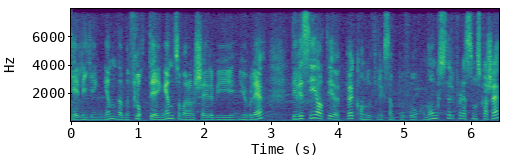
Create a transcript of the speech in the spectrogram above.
hele gjengen, denne flotte gjengen som arrangerer byjubileet. Dvs. Si at i ØP kan du f.eks. få annonser for det som skal skje.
